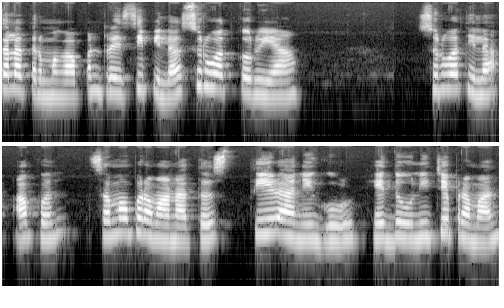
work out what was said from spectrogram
चला तर मग आपण रेसिपीला सुरुवात करूया. सुरुवातीला आपण समप्रमाणातच तीळ आणि गूळ हे दोन्हीचे प्रमाण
